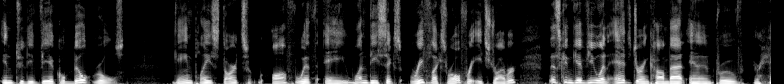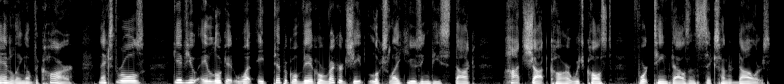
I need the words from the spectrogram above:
into the vehicle built rules. Gameplay starts off with a 1d6 reflex roll for each driver. This can give you an edge during combat and improve your handling of the car. Next rules give you a look at what a typical vehicle record sheet looks like using the stock Hot Shot car, which cost $14,600.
